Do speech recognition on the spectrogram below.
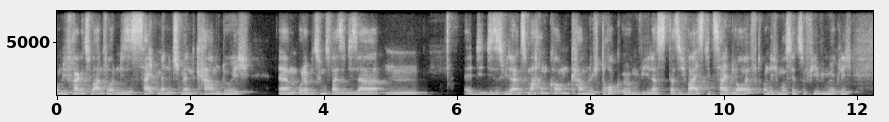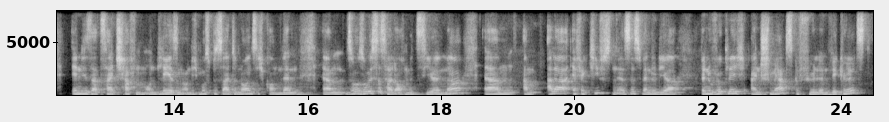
um die Frage zu beantworten, dieses Zeitmanagement kam durch, ähm, oder beziehungsweise dieser, mh, hm, äh, die, dieses wieder ins Machen kommen, kam durch Druck irgendwie, dass, dass ich weiß, die Zeit läuft und ich muss jetzt so viel wie möglich in dieser Zeit schaffen und lesen und ich muss bis Seite 90 kommen, denn ähm, so, so ist es halt auch mit Zielen. Ne? Ähm, am allereffektivsten ist es, wenn du dir, wenn du wirklich ein Schmerzgefühl entwickelst,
